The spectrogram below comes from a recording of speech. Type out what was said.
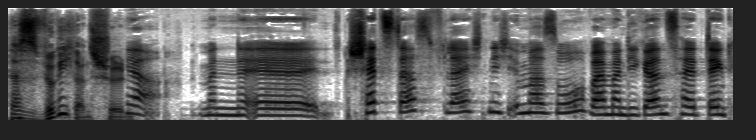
das ist wirklich ganz schön. Ja, man äh, schätzt das vielleicht nicht immer so, weil man die ganze Zeit denkt,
